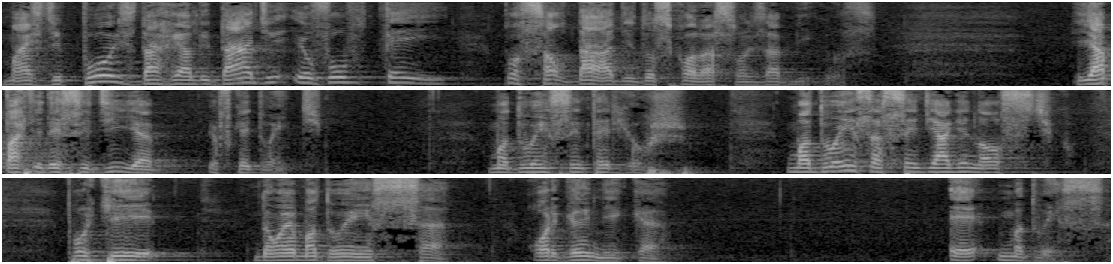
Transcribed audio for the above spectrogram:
Mas depois da realidade, eu voltei com saudade dos corações amigos. E a partir desse dia, eu fiquei doente. Uma doença interior uma doença sem diagnóstico, porque não é uma doença orgânica, é uma doença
